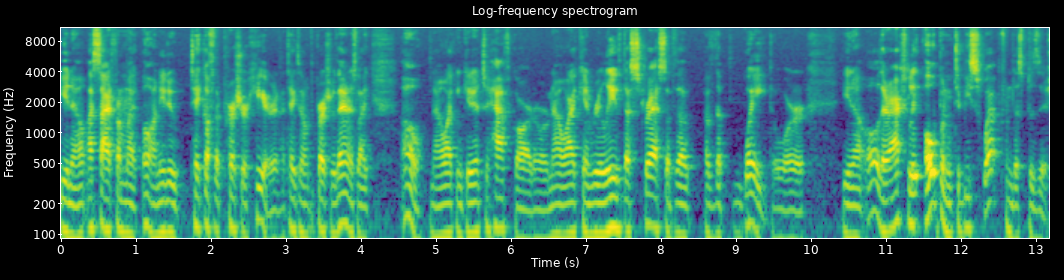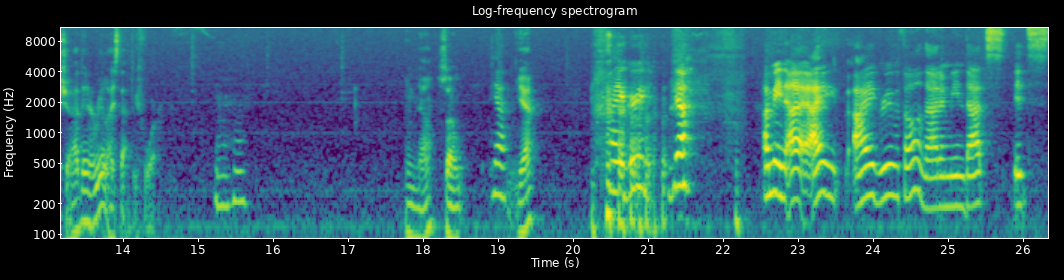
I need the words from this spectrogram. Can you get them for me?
You know, aside from like, oh, I need to take off the pressure here, and I take off the pressure there, and it's like, oh, now I can get into half guard, or now I can relieve the stress of the of the weight, or, you know, oh, they're actually open to be swept from this position. I didn't realize that before. Mm-hmm. Know, so Yeah, yeah, I agree. yeah. I mean, I, I I agree with all of that. I mean, that's it's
